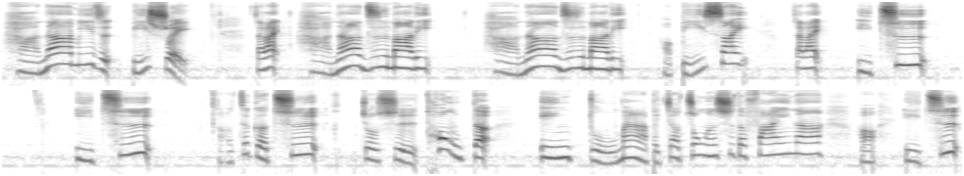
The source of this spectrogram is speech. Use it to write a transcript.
哈那咪子鼻水。再来，哈那兹玛丽，哈那兹玛丽，好鼻塞。再来，一吃，一吃，好这个吃就是痛的音读嘛，比较中文式的发音呢。好，一吃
